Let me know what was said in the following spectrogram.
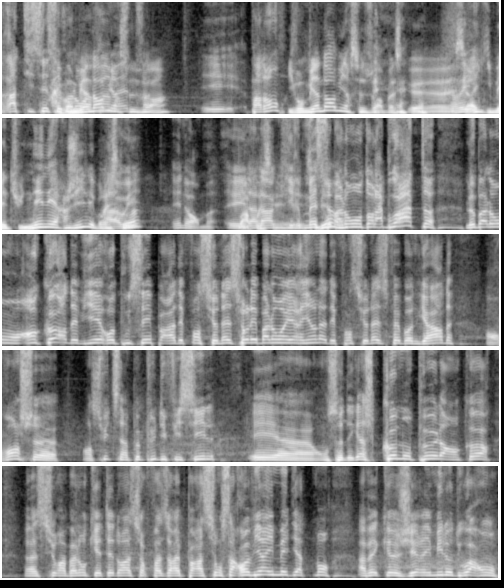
ratisser ce Ah, Ils vont ballon bien à 20 dormir ce soir. hein. et pardon? Ils vont bien dormir ce soir parce que euh, c'est vrai qu'ils mettent une énergie les Ah Brestois. oui, énorme. Et là, c'est- qui remet ce bien, hein. ballon dans la boîte. Le ballon encore dévié, repoussé par la défense lyonnaise. Sur les ballons aériens, la défense lyonnaise fait bonne garde. En revanche, euh, ensuite, c'est un peu plus difficile. Et euh, on se dégage comme on peut, là encore, euh, sur un ballon qui était dans la surface de réparation. Ça revient immédiatement avec euh, Jérémy Le Douaron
